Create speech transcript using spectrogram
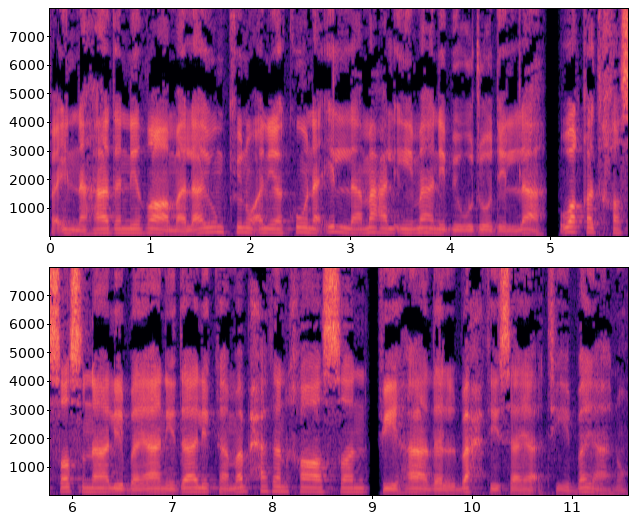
فإن هذا النظام لا يمكن أن يكون إلا مع الإيمان بوجود الله. وقد خصصنا لبيان ذلك مبحثا خاصا في هذا البحث سيأتي بيانه.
